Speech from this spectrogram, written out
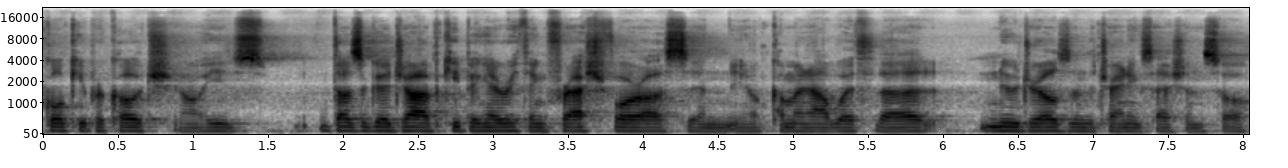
goalkeeper coach, you know, he's does a good job keeping everything fresh for us, and you know, coming out with uh, new drills in the training session. So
